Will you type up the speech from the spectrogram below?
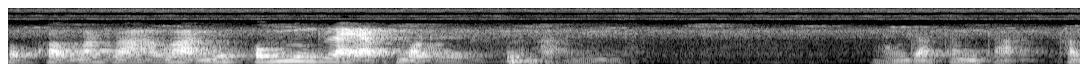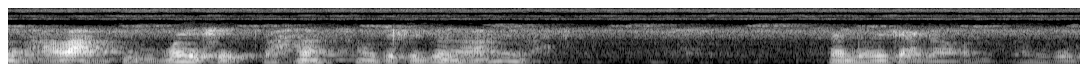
ปกครองวัดวาว่านี้ผมยิ่งแหลกหมดเลย อันนี้หลังจากท่านจะท่านหาว่านจริงไม่ผิดว่ามันจะผิดยังไงนั่นเลยแต่เราพูด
